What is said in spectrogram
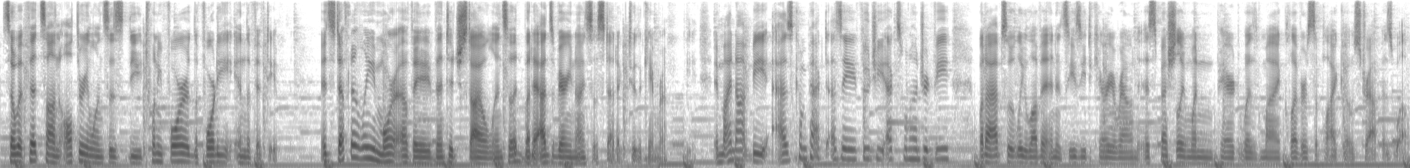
So it fits on all three lenses, the 24, the 40, and the 50. It's definitely more of a vintage style lens hood, but it adds a very nice aesthetic to the camera. It might not be as compact as a Fuji X100V, but I absolutely love it and it's easy to carry around, especially when paired with my Clever Supply Co strap as well.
